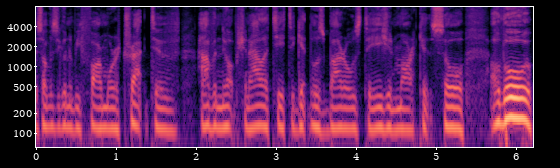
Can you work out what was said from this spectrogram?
it's obviously going to be far more attractive having the optionality to get those barrels to Asian markets. So although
